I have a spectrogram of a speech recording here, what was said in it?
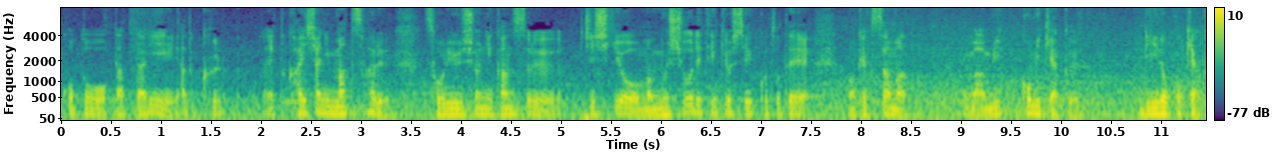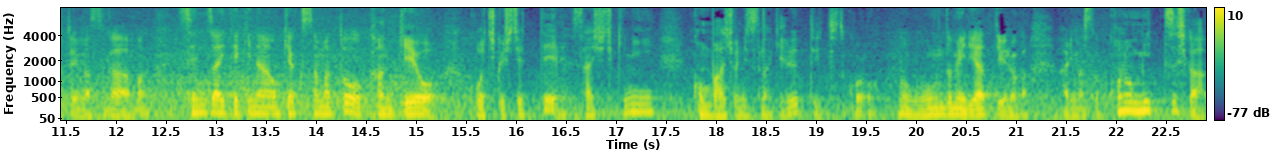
ことだったりあとくえっと、会社にまつわるソリューションに関する知識を、まあ、無償で提供していくことで、まあ、お客様、まあ、見込み客リード顧客といいますが、まあ、潜在的なお客様と関係を構築していって最終的にコンバージョンにつなげるといったところのウォンドメディアっていうのがありますと。この3つしか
